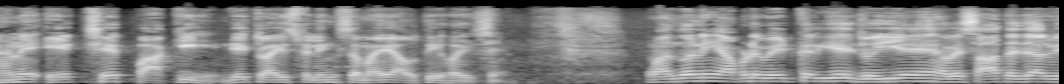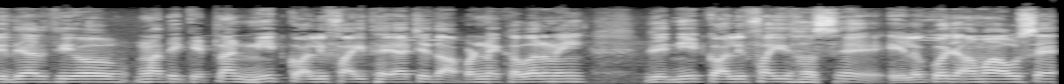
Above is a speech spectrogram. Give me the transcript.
અને એક છે પાકી, જે ચોઇસ ફિલિંગ સમયે આવતી હોય છે. વાંધો નહીં, આપણે વેઇટ કરીએ, જોઈએ. હવે સાત હજાર વિદ્યાર્થીઓમાંથી કેટલા નીટ ક્વોલિફાઈ થયા છે તો આપણને ખબર નહીં. જે નીટ ક્વોલિફાઈ હશે, એ લોકો જ આમાં આવશે.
